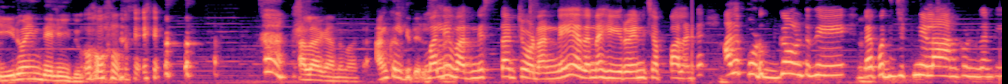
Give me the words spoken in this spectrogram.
హీరోయిన్ తెలియదు అలాగన్నమాట అంకుల్కి తెలుసు. మళ్ళీ వర్ణిస్తాడు చూడండి ఏదైనా హీరోయిన్ చెప్పాలంటే అది పొడుగ్గా ఉంటది లేకపోతే జుట్టుని ఇలా అనుకుంటుంది అంటే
